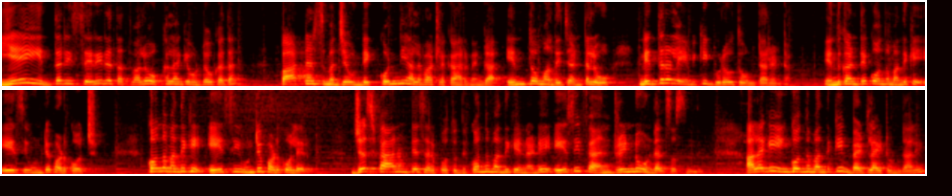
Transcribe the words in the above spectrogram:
ఏ ఇద్దరి శరీర తత్వాలు ఒక్కలాగే ఉండవు కదా? పార్ట్నర్స్ మధ్య ఉండే కొన్ని అలవాట్ల కారణంగా ఎంతోమంది జంటలు నిద్రలేమికి గురవుతూ ఉంటారంట. ఎందుకంటే కొంతమందికి ఏసీ ఉంటే పడుకోవచ్చు. కొంతమందికి ఏసీ ఉంటే పడుకోలేరు. జస్ట్ ఫ్యాన్ ఉంటే సరిపోతుంది. కొంతమందికి ఏంటంటే ఏసీ ఫ్యాన్ రెండు ఉండాల్సి వస్తుంది. అలాగే ఇంకొంతమందికి బెడ్ లైట్ ఉండాలి.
